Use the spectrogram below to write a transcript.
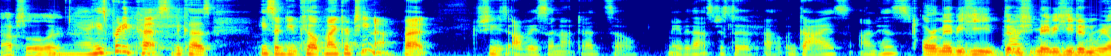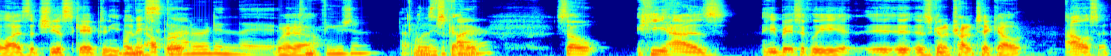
Absolutely. Yeah, he's pretty pissed because he said, You killed my Katrina. But she's obviously not dead. So maybe that's just a, a guise on his. Or maybe he maybe he didn't realize that she escaped and he When didn't help her. scattered in the Well, yeah. confusion that When was they the scattered. fire. So he has he basically is going to try to take out Allison,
